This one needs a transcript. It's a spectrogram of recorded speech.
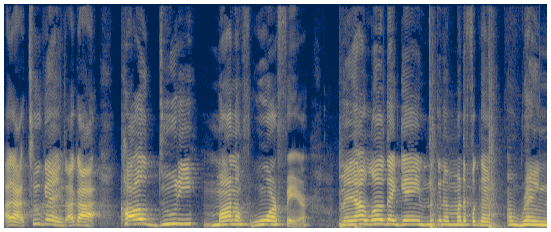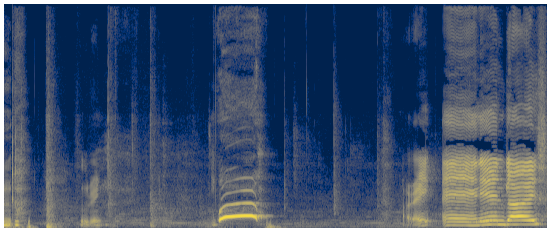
I got two games. I got Call of Duty Modern Warfare. Man, I love that game. Look at that motherfucking ring. Ring. Woo! Alright, and then guys,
